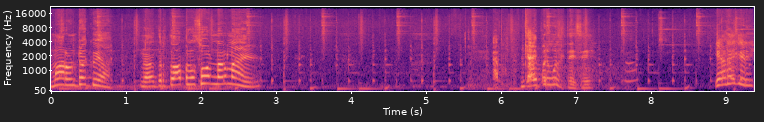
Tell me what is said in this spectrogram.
मारून टाकूया नाहीतर तो आपल्याला सोडणार नाही. काय पण बोलतेस हे? येणार घरी.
